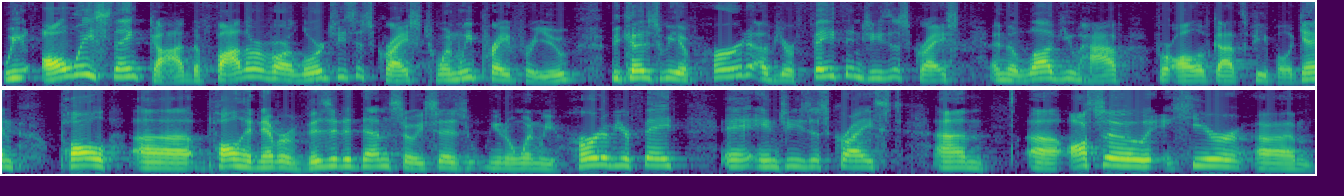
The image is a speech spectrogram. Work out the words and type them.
We always thank God, the Father of our Lord Jesus Christ, when we pray for you, because we have heard of your faith in Jesus Christ and the love you have for all of God's people. Again, Paul, uh, Paul had never visited them, so he says, You know, when we heard of your faith in, in Jesus Christ. Um, uh, also, here, um,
